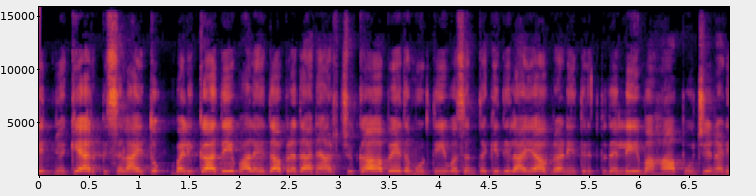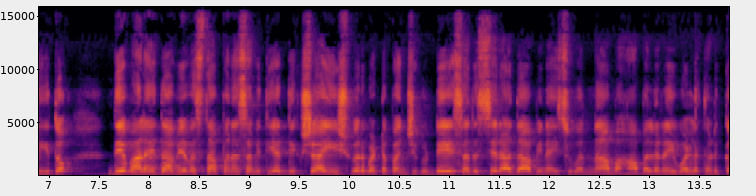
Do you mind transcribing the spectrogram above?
ಯಜ್ಞಕ್ಕೆ ಅರ್ಪಿಸಲಾಯಿತು. ಬಳಿಕ ದೇವಾಲಯದ ಪ್ರಧಾನ ಅರ್ಚಕ ವೇದಮೂರ್ತಿ ವಸಂತ ಕಿದಿಲಾಯ ಅವರ ನೇತೃತ್ವದಲ್ಲಿ ಮಹಾಪೂಜೆ ನಡೆಯಿತು. ದೇವಾಲಯದ ವ್ಯವಸ್ಥಾಪನಾ ಸಮಿತಿ ಅಧ್ಯಕ್ಷ ಈಶ್ವರ ಭಟ್ಟ ಪಂಜಿಗುಡ್ಡೆ, ಸದಸ್ಯರಾದ ವಿನಯ್ ಸುವರ್ಣ, ಮಹಾಬಲರೈ ಒಳ್ಳತಡ್ಕ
